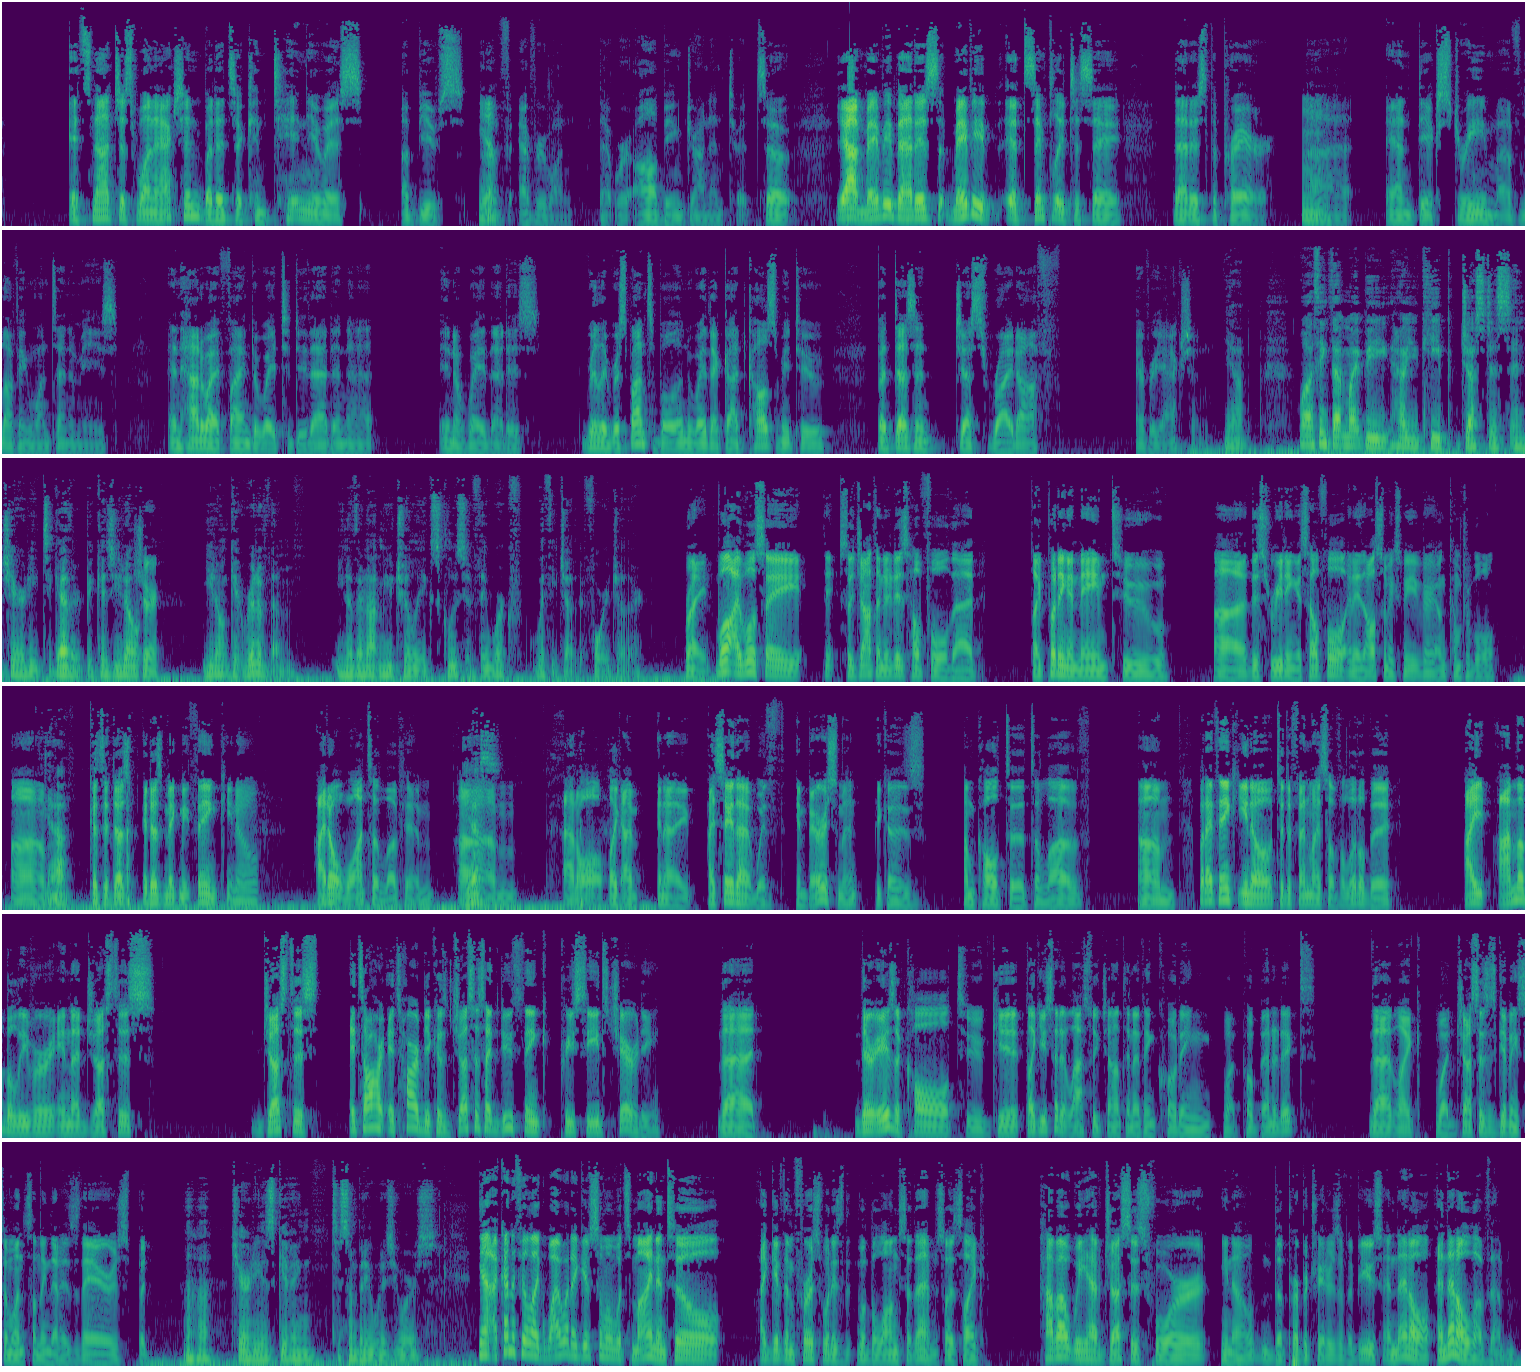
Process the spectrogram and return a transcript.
It's not just one action, but it's a continuous abuse yeah. of everyone that we're all being drawn into it. So yeah, maybe that is maybe it's simply to say that is the prayer mm. uh, and the extreme of loving one's enemies. And how do I find a way to do that in a in a way that is really responsible, in a way that God calls me to, but doesn't just write off every action? Yeah. Well, I think that might be how you keep justice and charity together because you don't sure. you don't get rid of them. You know, they're not mutually exclusive. They work with each other for each other. Right. Well, I will say, so Jonathan, it is helpful that like putting a name to uh, this reading is helpful, and it also makes me very uncomfortable. Um, yeah. Because it does it does make me think. You know, I don't want to love him um, yes. at all. Like I'm, and I I say that with embarrassment because I'm called to to love. Um, but I think you know to defend myself a little bit, I I'm a believer in that justice justice it's hard. It's hard because justice, I do think, precedes charity. That there is a call to get, like you said it last week, Jonathan. I think quoting what Pope Benedict, that like what justice is giving someone something that is theirs, but uh-huh. charity is giving to somebody what is yours. Yeah, I kind of feel like why would I give someone what's mine until I give them first what is what belongs to them? So it's like, how about we have justice for you know the perpetrators of abuse, and then I'll and then I'll love them.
